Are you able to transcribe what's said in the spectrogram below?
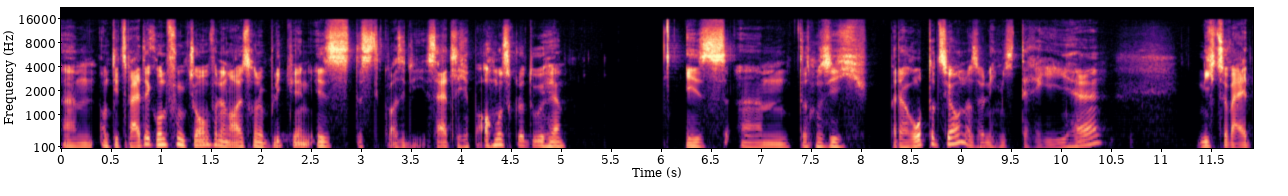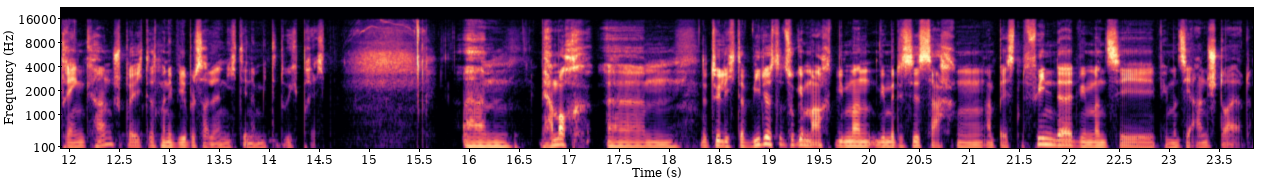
Ähm, und die zweite Grundfunktion von den äußeren Obliquien ist, dass quasi die seitliche Bauchmuskulatur hier ist, ähm, dass man sich bei der Rotation, also wenn ich mich drehe, nicht so weit drehen kann, sprich, dass meine Wirbelsäule nicht in der Mitte durchbricht. Ähm, wir haben auch ähm, natürlich da Videos dazu gemacht, wie man, wie man diese Sachen am besten findet, wie man sie, wie man sie ansteuert.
